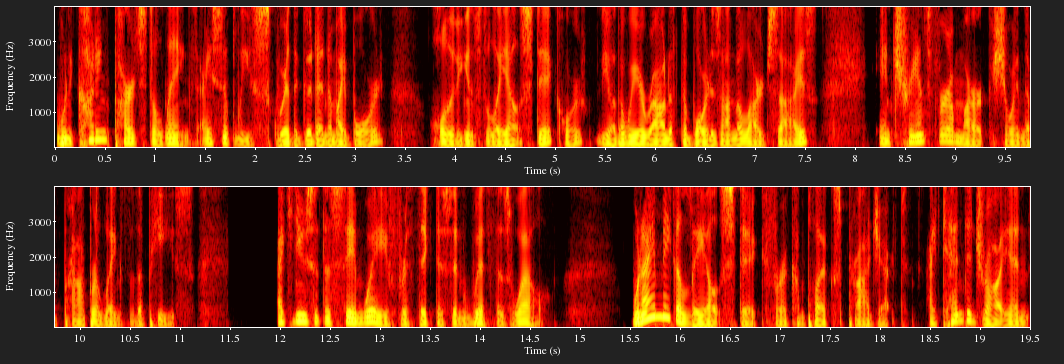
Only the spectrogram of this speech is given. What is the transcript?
When cutting parts to length, I simply square the good end of my board, hold it against the layout stick or the other way around if the board is on the large size, and transfer a mark showing the proper length of the piece. I can use it the same way for thickness and width as well. When I make a layout stick for a complex project, I tend to draw in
